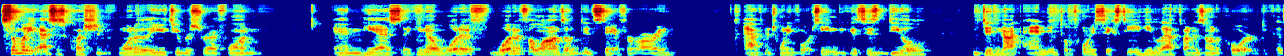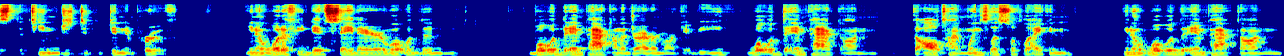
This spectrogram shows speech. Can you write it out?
somebody asked this question, one of the YouTubers for F1, and he asked like, you know, what if what if Alonso did stay at Ferrari after 2014 because his deal did not end until 2016? He left on his own accord because the team just did, didn't improve. You know, what if he did stay there? What would the what would the impact on the driver market be? What would the impact on the all-time wins list look like? And you know, what would the impact on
